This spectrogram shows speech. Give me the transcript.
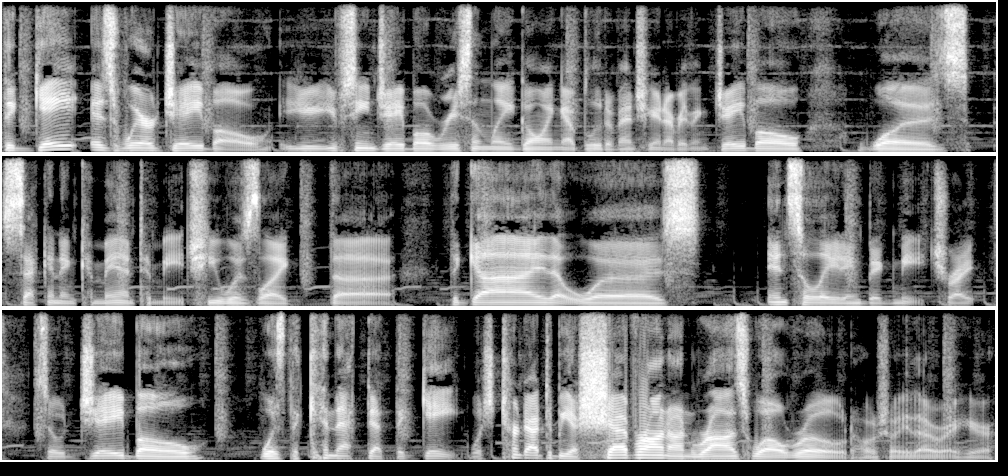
The gate is where J-Bo. You, you've seen J-Bo recently going at Bleu DaVinci and everything. J-Bo was second in command to Meech. He was like the the guy that was insulating Big Meech, right? So J-Bo was the connect at the gate, which turned out to be a chevron on Roswell Road. I'll show you that right here.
